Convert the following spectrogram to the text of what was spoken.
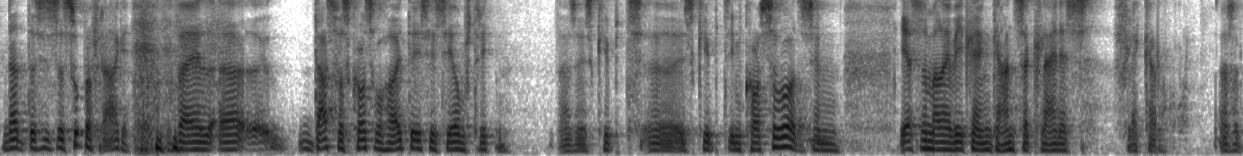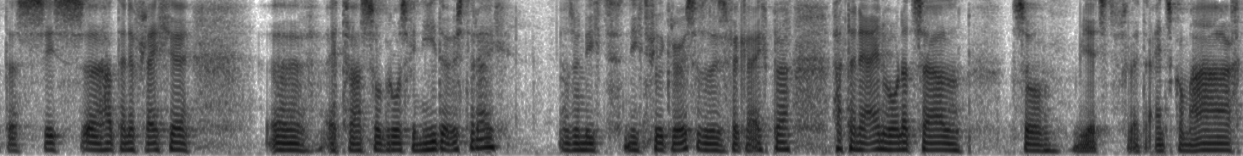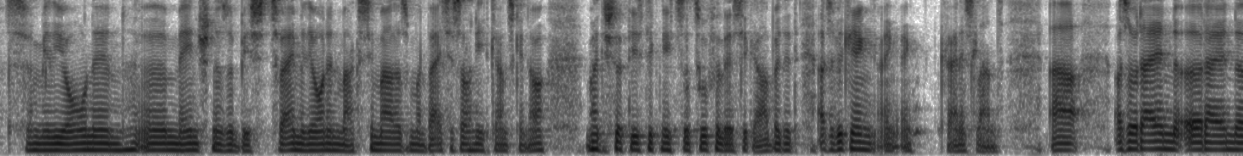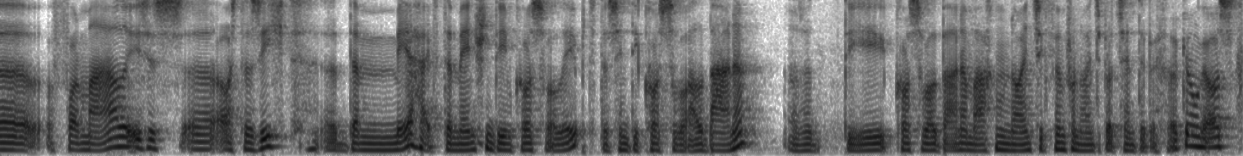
Na, das ist eine super Frage, weil äh, das, was Kosovo heute ist, ist sehr umstritten. Also es gibt, äh, es gibt im Kosovo, das ist ein, erstens einmal wirklich ein ganz kleines Fleckerl. Also das ist, äh, hat eine Fläche äh, etwa so groß wie Niederösterreich. also nicht, nicht viel größer, also das ist vergleichbar, hat eine Einwohnerzahl so jetzt vielleicht 1,8 Millionen äh, Menschen, also bis 2 Millionen maximal. Also man weiß es auch nicht ganz genau, weil die Statistik nicht so zuverlässig arbeitet. Also wirklich ein, ein, ein kleines Land. Äh, also rein, rein äh, formal ist es äh, aus der Sicht äh, der Mehrheit der Menschen, die im Kosovo lebt, das sind die Kosovo-Albaner, also die Kosovo-Albaner machen 90, 95 Prozent der Bevölkerung aus.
